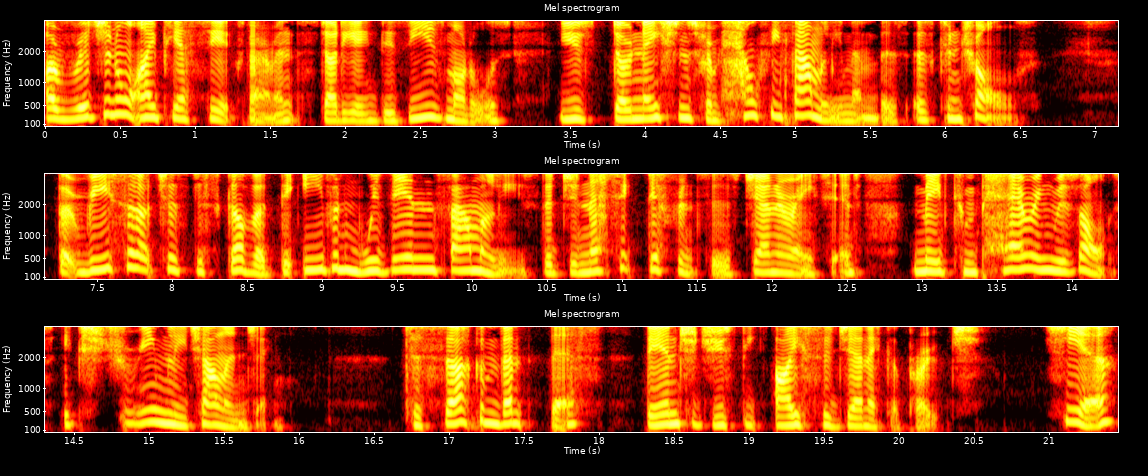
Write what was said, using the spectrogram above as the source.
Original iPSC experiments studying disease models used donations from healthy family members as controls. but researchers discovered that even within families, the genetic differences generated made comparing results extremely challenging. To circumvent this, they introduced the isogenic approach. Here,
